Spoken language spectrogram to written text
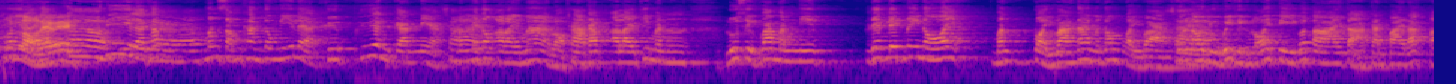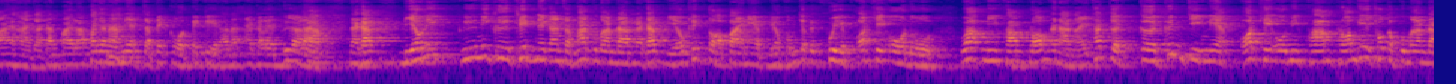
โคตรหล่อเลยเว้ย นี่แหละครับ มันสำคัญตรงนี้แหละ คือเพื่อนกันเนี่ยใช่มันไม่ต้องอะไรมากหรอกครับนะครับ อะไรที่มัน รู้สึกว่ามันมีเล็กๆน้อยๆมันปล่อยวางได้มันต้องปล่อยวางใช่คนเราอยู่ไม่ถึงร้อยปีก็ตายจากกันไปละตายหายจากกันไปแล้วเพราะฉะนั้นเนี่ยจะไปโกรธไปเกลียดอะไรอะไรเพื่ออะไรครับ นะครับ เดี๋ยวนี้คือนี่คือคลิปในการสัมภาษณ์กุมารดำนะครับเดี๋ยวคลิปต่อไปเนี่ยเดี๋ยวผมจะไปคุยกับออสเคโอดู ว่ามีความพร้อมขนาดไหน ถ้าเกิดเกิดขึ้นจริงเนี่ยออสเคโอมีความพร้อมที่จะชกกับกุมารด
